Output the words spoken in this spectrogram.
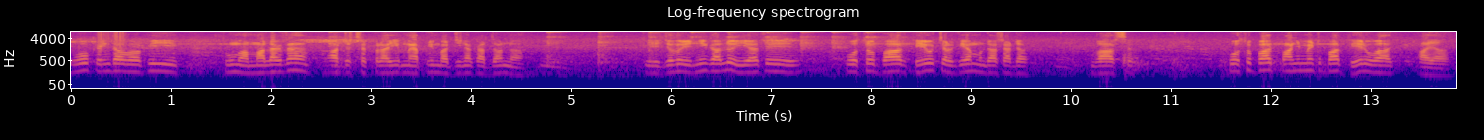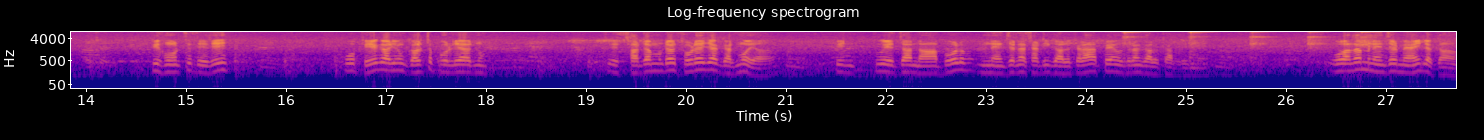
ਉਹ ਕਹਿੰਦਾ ਵਾ ਵੀ ਤੂੰ ਮਾਮਾ ਲੱਗਦਾ, ਅੱਜ ਸਪਲਾਈ ਮੈਂ ਆਪਣੀ ਮਰਜ਼ੀ ਨਾਲ ਕਰਦਾ ਹੁੰਦਾ। ਤੇ ਜਦੋਂ ਇੰਨੀ ਗੱਲ ਹੋਈ ਆ ਤੇ ਉਸ ਤੋਂ ਬਾਅਦ ਫੇਰ ਉਹ ਚਲ ਗਿਆ ਮੁੰਡਾ ਸਾਡਾ ਵਾਪਸ। ਉਸ ਤੋਂ ਬਾਅਦ 5 ਮਿੰਟ ਬਾਅਦ ਫੇਰ ਉਹ ਆ- ਆਇਆ। ਵੀ ਹੁਣ ਤੇ ਦੇ ਦੇ। ਉਹ ਫੇਰ ਗਾੜੀਆਂ ਗਲਤ ਬੋਲਿਆ ਉਹਨੂੰ। ਤੇ ਸਾਡਾ ਮੁੰਡਾ ਥੋੜਾ ਜਿਹਾ ਗਰਮ ਹੋਇਆ। ਵੀ ਤੂੰ ਇਦਾਂ ਨਾ ਬੋਲ, ਮੈਨੇਜਰ ਨਾਲ ਸਾਡੀ ਗੱਲ ਕਰਾ, ਆਪੇ ਉਹਦੇ ਨਾਲ ਗੱਲ ਕਰ ਲੈਂਦੇ ਹਾਂ। ਉਹ ਆਂਦਾ ਮੈਨੇਜਰ ਮੈਂ ਹੀ ਲੱਗਾ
